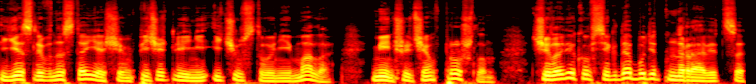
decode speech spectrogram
Если в настоящем впечатлений и чувствований мало, меньше, чем в прошлом, человеку всегда будет нравиться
